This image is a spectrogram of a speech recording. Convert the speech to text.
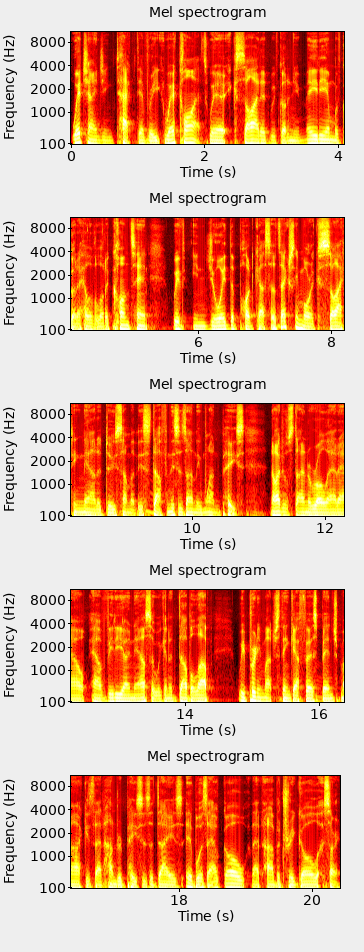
We're changing tact every. We're clients. We're excited. We've got a new medium. We've got a hell of a lot of content. We've enjoyed the podcast, so it's actually more exciting now to do some of this stuff. And this is only one piece. Nigel's starting to roll out our our video now, so we're going to double up we pretty much think our first benchmark is that 100 pieces a day is it was our goal that arbitrary goal sorry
